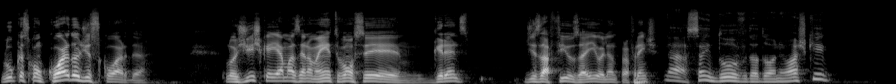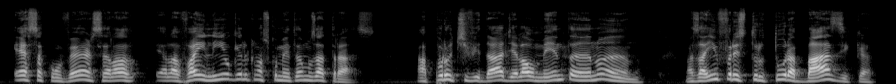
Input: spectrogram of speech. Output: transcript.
Lucas, concorda ou discorda? Logística e armazenamento vão ser grandes desafios aí, olhando para frente? Ah, sem dúvida, Dona. Eu acho que essa conversa ela, ela vai em linha com aquilo que nós comentamos atrás. A produtividade ela aumenta ano a ano, mas a infraestrutura básica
